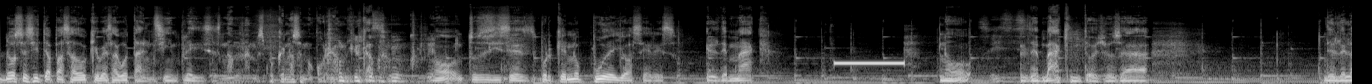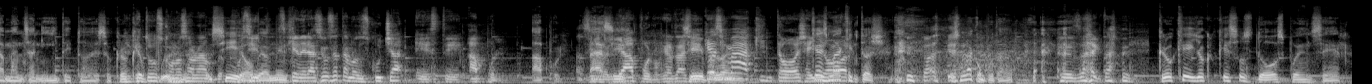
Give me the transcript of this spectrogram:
No sé si te ha pasado que ves algo tan simple y dices, no mames, ¿por qué no se me ocurrió a ¿Por mí, no cabrón? ocurrió? ¿No? Entonces dices, ¿por qué no pude yo hacer eso? El de Mac. ¿No? Sí, sí, El de Macintosh, o sea, el de la manzanita y todo eso. Creo que, todos pues, conocen a Sí, pues obviamente. Generación Z nos escucha este Apple. Apple. Así Ah, sí. de Apple, porque nos Sí, ¿qué es. Macintosh? ¿Qué es señor?" Macintosh? es una computadora. Exactamente. Creo que yo creo que esos dos pueden ser.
